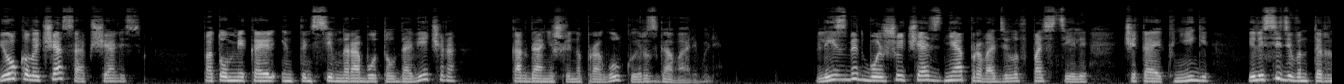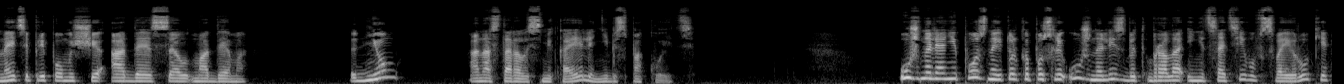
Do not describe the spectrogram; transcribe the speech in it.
и около часа общались. Потом Микаэль интенсивно работал до вечера, когда они шли на прогулку и разговаривали. Лизбет большую часть дня проводила в постели, читая книги или сидя в интернете при помощи ADSL-модема. Днем она старалась Микаэля не беспокоить. Ужинали они поздно, и только после ужина Лизбет брала инициативу в свои руки,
